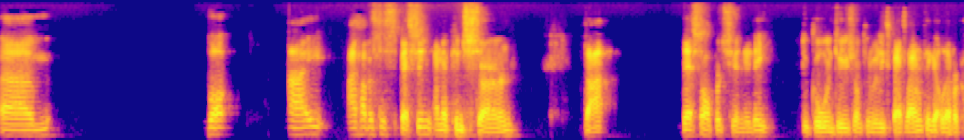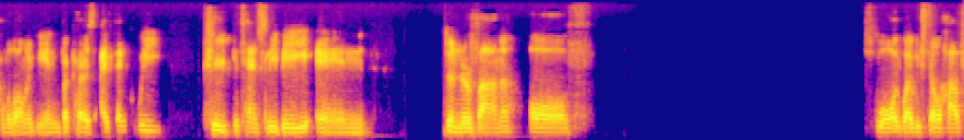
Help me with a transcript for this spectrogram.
um, but I I have a suspicion and a concern that this opportunity to go and do something really special. I don't think it'll ever come along again because I think we could potentially be in the nirvana of squad while we still have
